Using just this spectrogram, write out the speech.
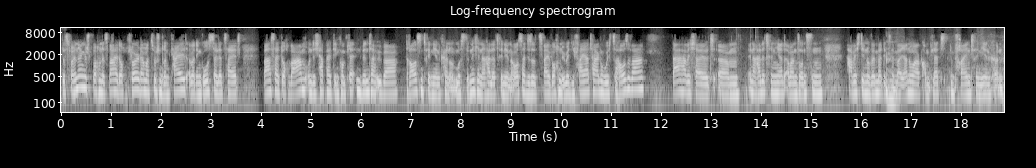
das vorhin angesprochen, es war halt auch in Florida mal zwischendrin kalt, aber den Großteil der Zeit war es halt doch warm und ich habe halt den kompletten Winter über draußen trainieren können und musste nicht in der Halle trainieren, außer diese zwei Wochen über die Feiertage, wo ich zu Hause war da habe ich halt ähm, in der Halle trainiert, aber ansonsten habe ich den November, Dezember, Januar komplett im Freien trainieren können.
